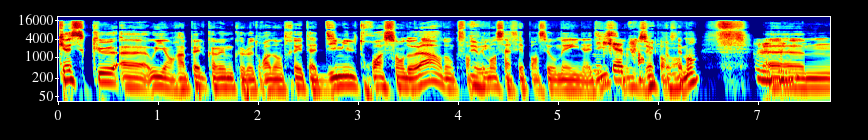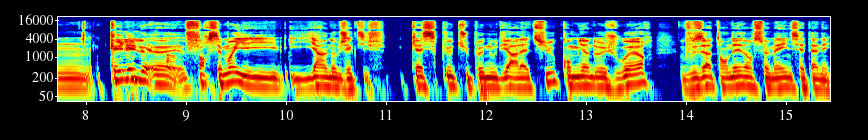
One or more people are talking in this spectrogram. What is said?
Qu'est-ce que euh, oui, on rappelle quand même que le droit d'entrée est à 10 300 dollars, donc forcément ça fait penser au main à 10, 1400. hein, Exactement. forcément. Mhm. Euh, quel est le euh, forcément il y, il y a un objectif. Qu'est-ce que tu peux nous dire là-dessus? Combien de joueurs vous attendez dans ce main cette année?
